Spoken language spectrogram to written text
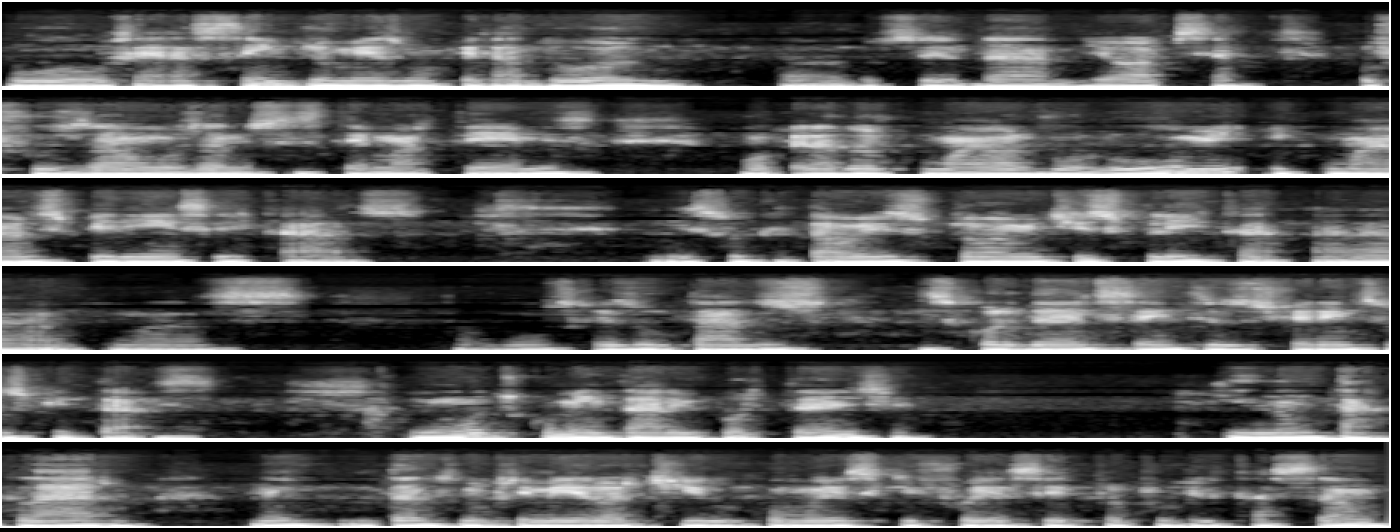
o, era sempre o mesmo operador, da biópsia por fusão usando o sistema Artemis, um operador com maior volume e com maior experiência de casos. Isso que talvez provavelmente explica ah, algumas, alguns resultados discordantes entre os diferentes hospitais. Um outro comentário importante, que não está claro, nem tanto no primeiro artigo como esse que foi aceito para publicação,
